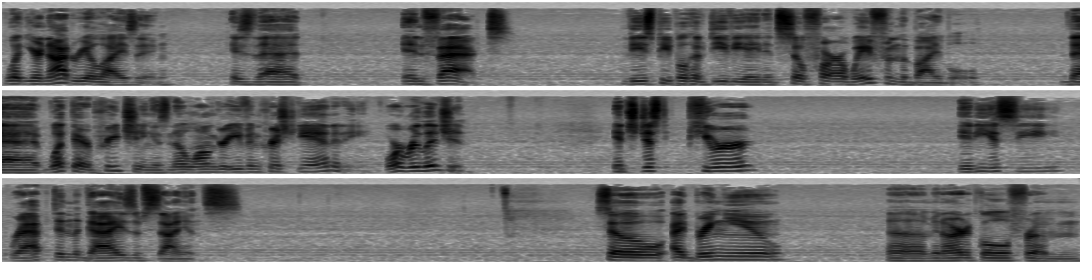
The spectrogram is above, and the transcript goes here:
what you're not realizing is that, in fact, these people have deviated so far away from the Bible that what they're preaching is no longer even Christianity or religion. It's just pure idiocy wrapped in the guise of science. So I bring you um, an article from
